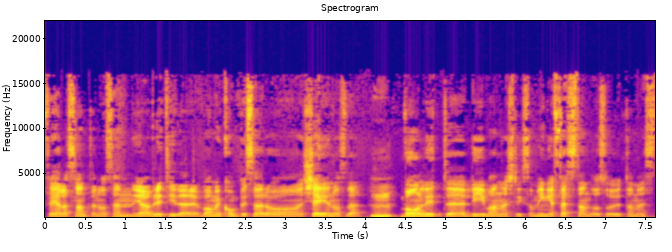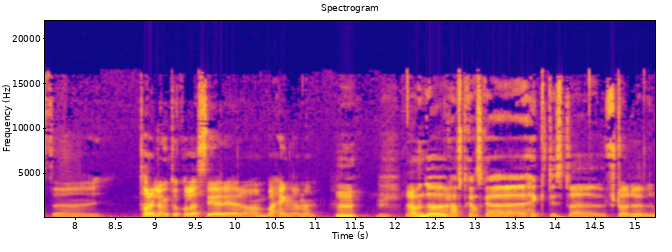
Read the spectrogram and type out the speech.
för hela slanten. Och sen i övrig tid är det vara med kompisar och tjejen och sådär. Vanligt eh, liv annars liksom. Inget festande och så utan mest eh, ta det lugnt och kolla serier och bara hänga. Men Ja men du har väl haft ganska hektiskt, förstår du?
